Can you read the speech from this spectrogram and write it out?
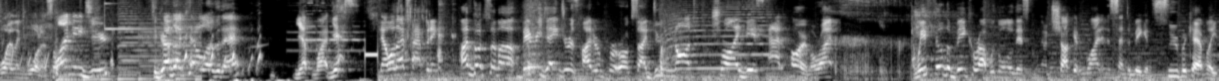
boiling water. So I need you to grab that kettle over there. Yep, right. Yes. Now, while that's happening, I've got some uh, very dangerous hydrogen peroxide. Do not try this at home, all right? And we fill the beaker up with all of this. I'm gonna chuck it right in the center beacon, super carefully.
